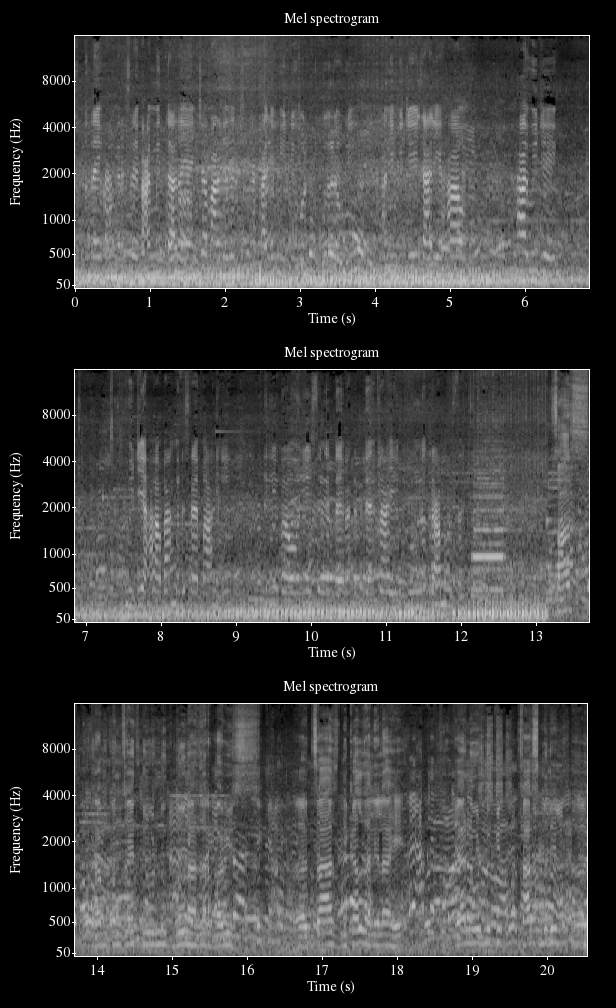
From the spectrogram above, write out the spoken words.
सुखताई भांगरे साहेब अमित दादा यांच्या मार्गदर्शनाखाली मी निवडणूक लढवली आणि विजयी झाली. हा हा विजय जी हा भांगरे साहेब आणि दिलीपराव संगीताई त्यांचा आहे पूर्ण ग्रामस्थांचा. सास ग्रामपंचायत निवडणूक दोन हजार बावीस चा आज निकाल झालेला आहे. या निवडणुकीत सासमधील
